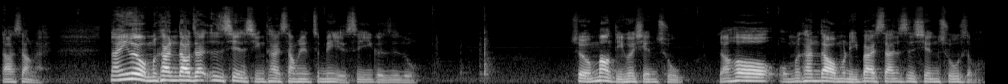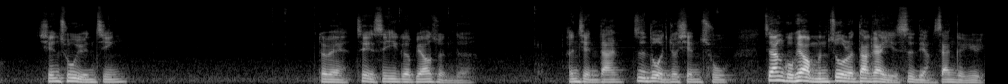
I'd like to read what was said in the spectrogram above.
拉上来。那因为我们看到在日线形态上面这边也是一个日落，所以我们帽底会先出。然后我们看到，我们礼拜三是先出什么？先出元金，对不对？这也是一个标准的，很简单，日落你就先出。这张股票我们做了大概也是两三个月。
